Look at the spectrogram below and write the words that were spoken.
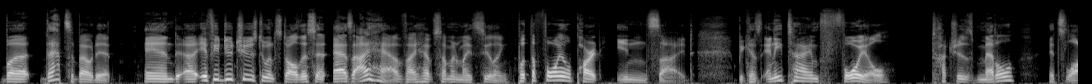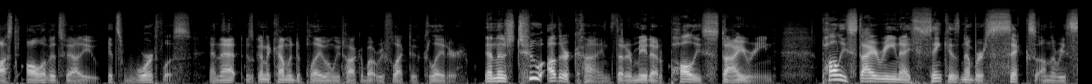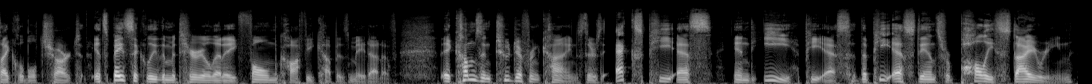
But that's about it. And uh, if you do choose to install this, as I have, I have some in my ceiling, put the foil part inside. Because anytime foil touches metal, it's lost all of its value. It's worthless. And that is going to come into play when we talk about Reflectix later. And there's two other kinds that are made out of polystyrene. Polystyrene, I think, is number six on the recyclable chart. It's basically the material that a foam coffee cup is made out of. It comes in two different kinds there's XPS and EPS. The PS stands for polystyrene,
